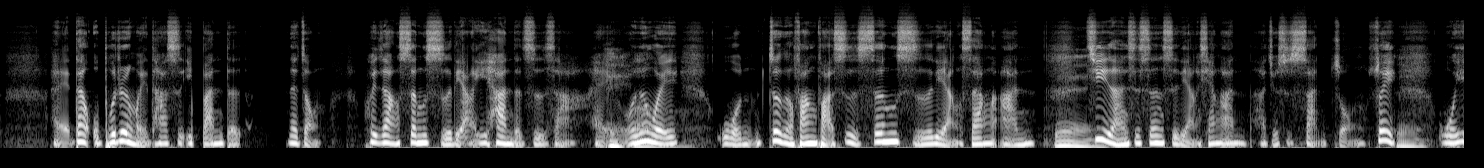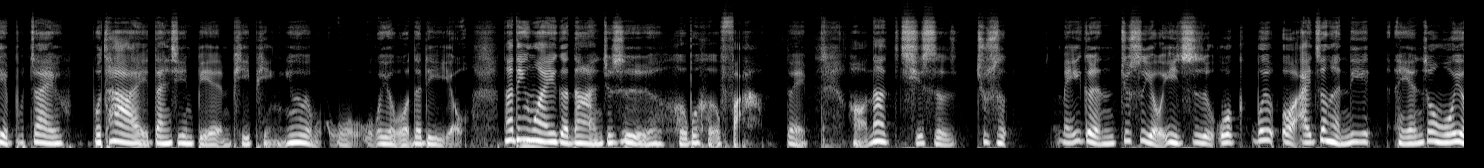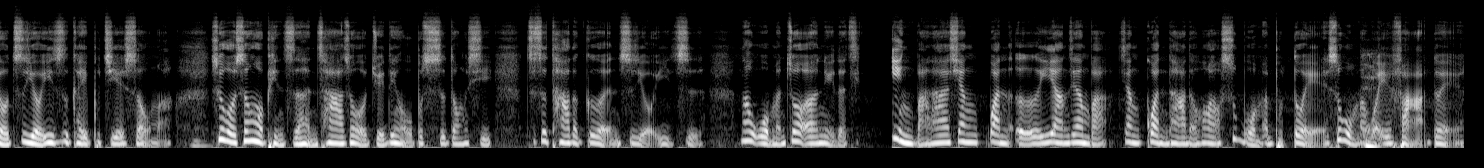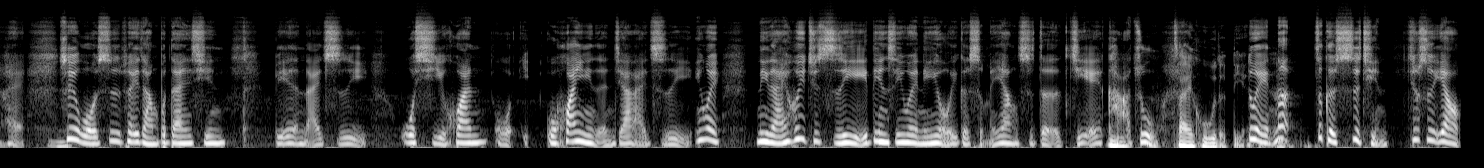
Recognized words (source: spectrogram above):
哎，但我不认为他是一般的那种。会让生死两遗憾的自杀，哎，我认为我这个方法是生死两相安。对，既然是生死两相安，它就是善终，所以我也不再不太担心别人批评，因为我我有我的理由。那另外一个当然就是合不合法，对，好，那其实就是每一个人就是有意志，我我我癌症很厉。很严重，我有自由意志可以不接受嘛？所以我生活品质很差的时候，我决定我不吃东西，这是他的个人自由意志。那我们做儿女的，硬把它像灌鹅一样这样把这样灌它的话，是我们不对，是我们违法，对，嘿。所以我是非常不担心别人来质疑。我喜欢我我欢迎人家来质疑，因为你来会去质疑，一定是因为你有一个什么样子的结卡住，在乎的点。对，那这个事情就是要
